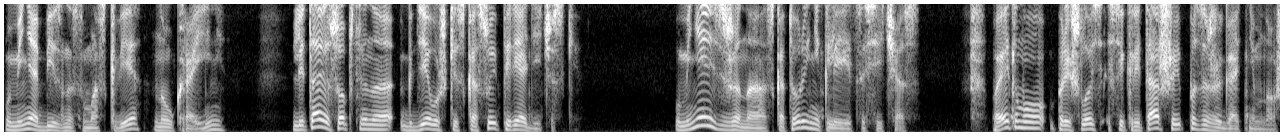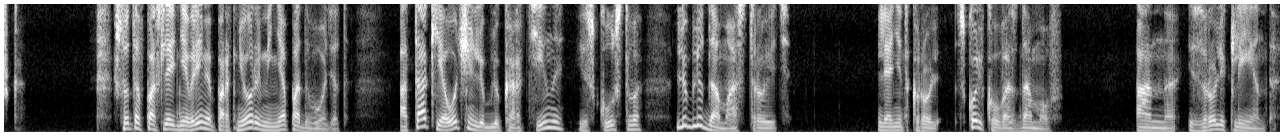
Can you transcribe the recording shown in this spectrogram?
У меня бизнес в Москве, на Украине. Летаю, собственно, к девушке с косой периодически. У меня есть жена, с которой не клеится сейчас. Поэтому пришлось секретаршей позажигать немножко. Что-то в последнее время партнеры меня подводят. А так я очень люблю картины, искусство, люблю дома строить. Леонид Кроль, сколько у вас домов? Анна из роли клиента.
